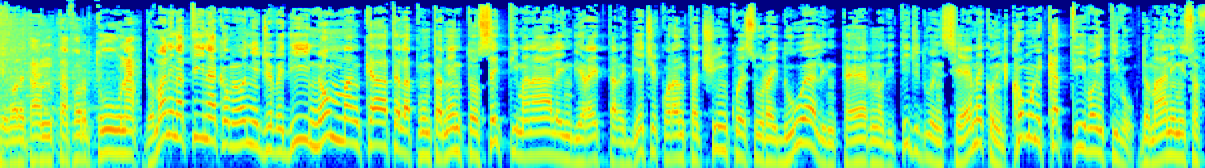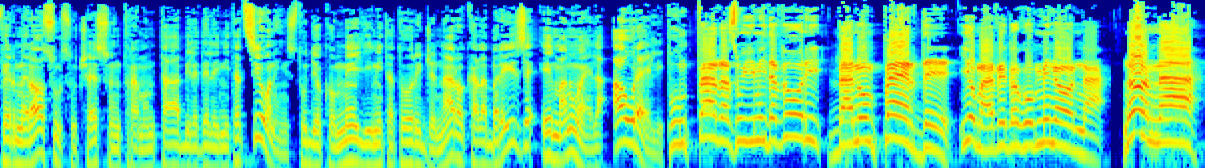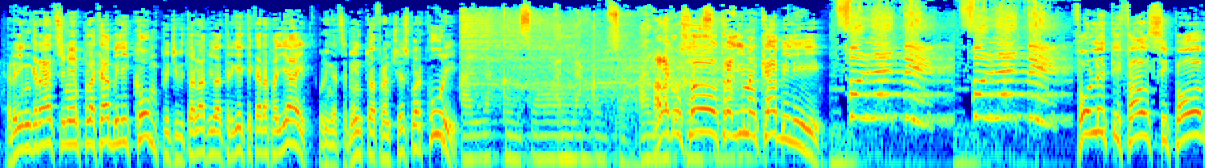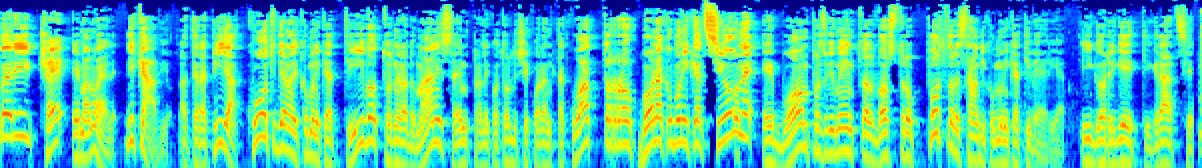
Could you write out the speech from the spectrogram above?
Ci vuole tanta fortuna. Domani mattina, come ogni giovedì, non mancate l'appuntamento settimanale in diretta alle 10.45 su Rai 2 all'interno di TG2 Insieme con il comunicativo in TV. Domani mi soffermerò sul successo intramontabile delle imitazioni. In studio con me gli imitatori Gennaro Calabrese e Manuela Aureli. Puntata sugli imitatori da non perde. Io me la vedo con mia nonna. Nonna! Ringrazio i miei implacabili complici Vittor Lapi, Valtrighetti e Carapagliai. Un ringraziamento a Francesco Arcuri. Alla console, alla console, Alla console tra gli immancabili. Folletti! Folletti! Folletti falsi poveri c'è Emanuele Di Cavio. La terapia quotidiana del comunicativo tornerà domani sempre alle 14.44. Buona comunicazione e buon proseguimento dal vostro portatore strano di comunicativeria. Igor Righetti, grazie.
